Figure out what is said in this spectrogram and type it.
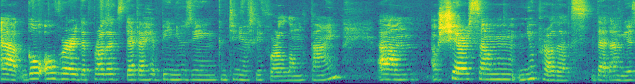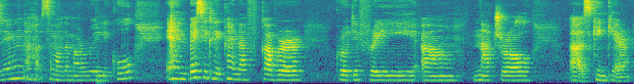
uh, go over the products that I have been using continuously for a long time. Um, I'll share some new products that I'm using. Uh, some of them are really cool and basically kind of cover cruelty-free, uh, natural, uh, skincare.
